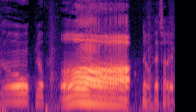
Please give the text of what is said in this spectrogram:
No, no. Oh, no, that's not it.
